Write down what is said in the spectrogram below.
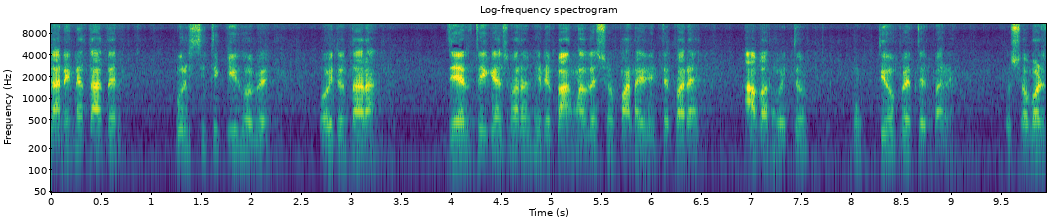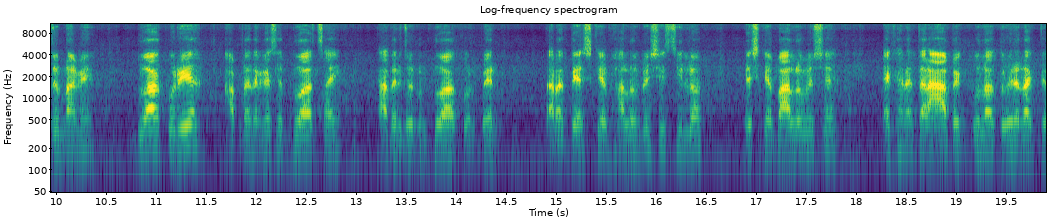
জানি না তাদের পরিস্থিতি কি হবে। হয়তো তারা জেল থেকে সরাসরি বাংলাদেশও পাঠিয়ে দিতে পারে, আবার হয়তো মুক্তিও পেতে পারে। তো সবার জন্য আমি দোয়া করি, আপনাদের কাছে দোয়া চাই, তাদের জন্য দোয়া করবেন। তারা দেশকে ভালোবেসে ছিল দেশকে ভালোবেসে এখানে তারা আবেগগুলা ধরে রাখতে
